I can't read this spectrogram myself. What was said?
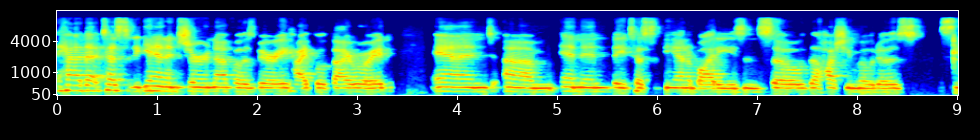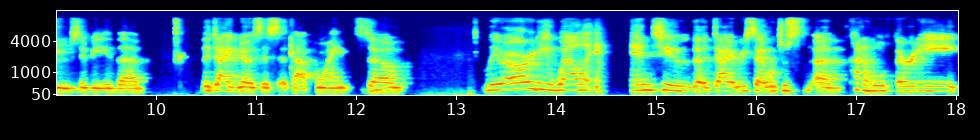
had that tested again, and sure enough, I was very hypothyroid. And um, and then they tested the antibodies, and so the Hashimoto's seems to be the the diagnosis at that point. So we were already well in, into the diet reset, which was uh, kind of whole 30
